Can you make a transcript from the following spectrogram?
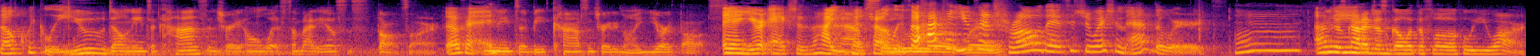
so quickly. you don't need to concentrate on what somebody else's thoughts are. Okay, you need to be concentrated on your thoughts. And your actions and how you control it. So how can you control that situation afterwards? Mm, I you just kind gotta just go with the flow of who you are.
